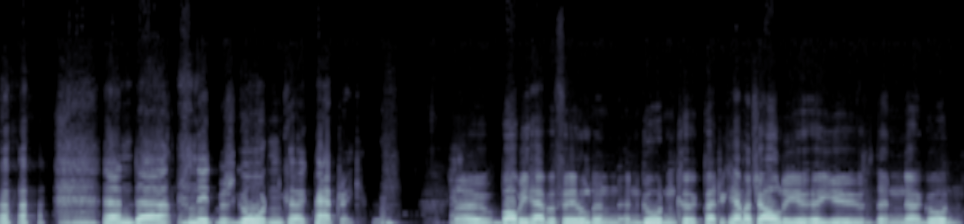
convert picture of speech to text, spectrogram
and uh, it was Gordon Kirkpatrick. So Bobby Haberfield and, and Gordon Kirkpatrick. How much older you, are you than uh, Gordon?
